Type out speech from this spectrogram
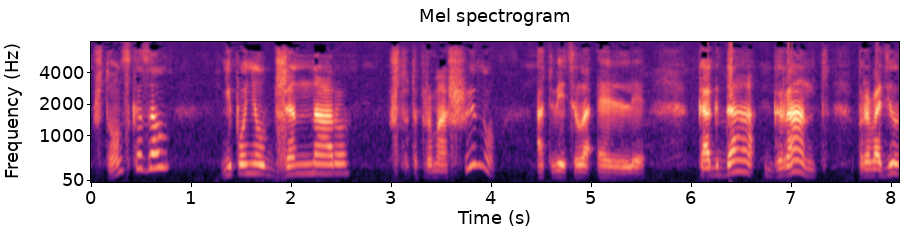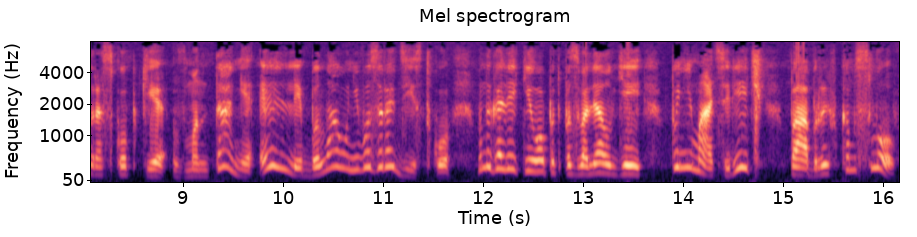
«Что он сказал?» Не понял Дженнаро. «Что-то про машину?» — ответила Элли. Когда Грант проводил раскопки в Монтане, Элли была у него за радистку. Многолетний опыт позволял ей понимать речь по обрывкам слов.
